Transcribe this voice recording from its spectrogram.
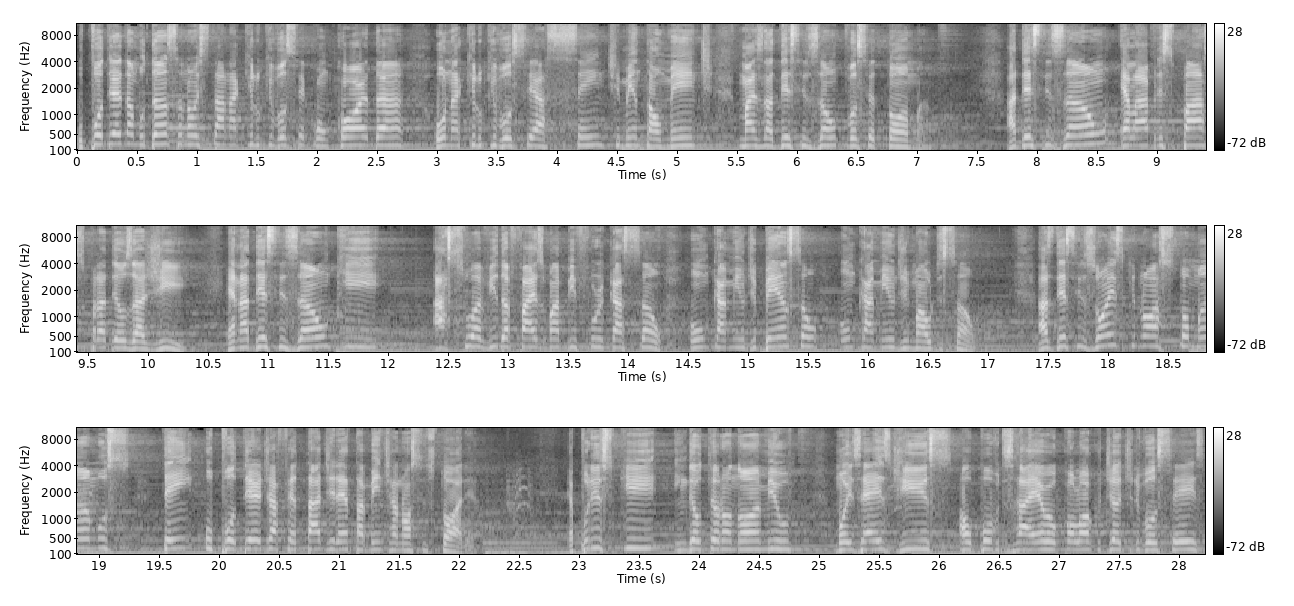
O poder da mudança não está naquilo que você concorda ou naquilo que você assente mentalmente, mas na decisão que você toma. A decisão, ela abre espaço para Deus agir. É na decisão que a sua vida faz uma bifurcação, ou um caminho de bênção, ou um caminho de maldição. As decisões que nós tomamos têm o poder de afetar diretamente a nossa história. É por isso que em Deuteronômio Moisés diz ao povo de Israel: Eu coloco diante de vocês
